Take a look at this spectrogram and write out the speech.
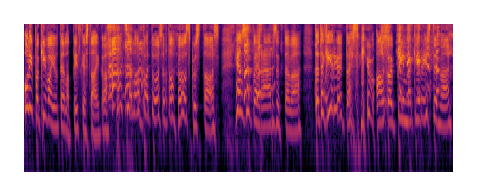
olipa kiva jutella pitkästä aikaa. Katsellaanpa tuossa to- joskus taas. Ihan super ärsyttävää. Tätä kirjoittaessakin alkoi pinna kiristymään,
